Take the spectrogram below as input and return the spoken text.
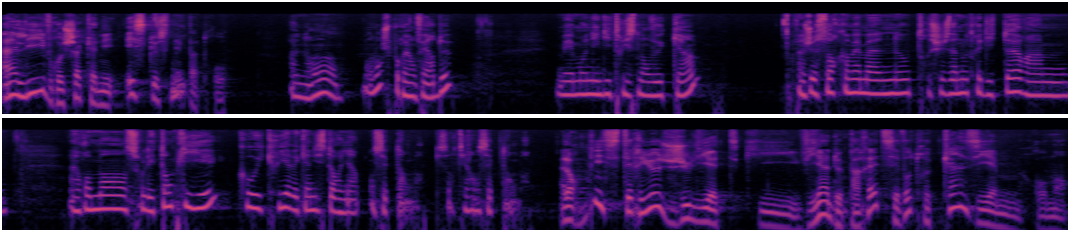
Un livre chaque année, est-ce que ce n'est pas trop? Ah non. non, non, je pourrais en faire deux. Mais mon éditrice n'en veut qu'un. Enfin, je sors quand même un autre, chez un autre éditeur un, un roman sur les Templiers, coécrit avec un historien en septembre, qui sortira en septembre. Alors, Mystérieuse Juliette, qui vient de paraître, c'est votre 15e roman,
